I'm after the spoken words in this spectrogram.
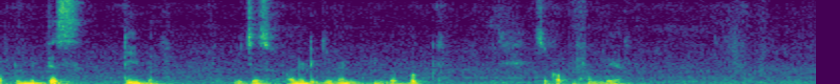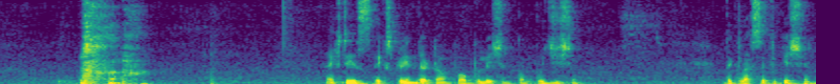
have to make this table which is already given in the book. So copy from there. Next is explain the term population composition. The classification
